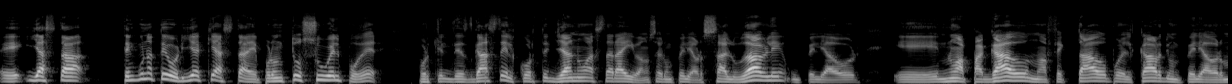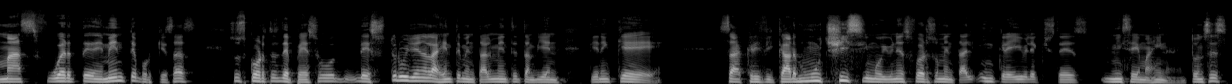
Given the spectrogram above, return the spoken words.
y hasta, tengo una teoría que hasta de pronto sube el poder porque el desgaste del corte ya no va a estar ahí. Vamos a ver un peleador saludable, un peleador eh, no apagado, no afectado por el cardio, un peleador más fuerte de mente, porque esas, esos cortes de peso destruyen a la gente mentalmente también. Tienen que sacrificar muchísimo y un esfuerzo mental increíble que ustedes ni se imaginan. Entonces,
